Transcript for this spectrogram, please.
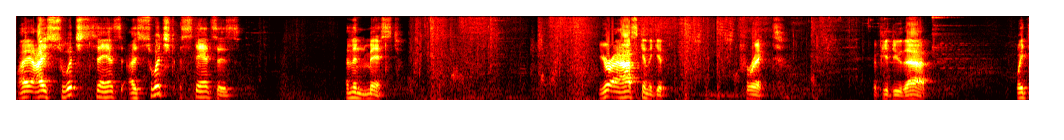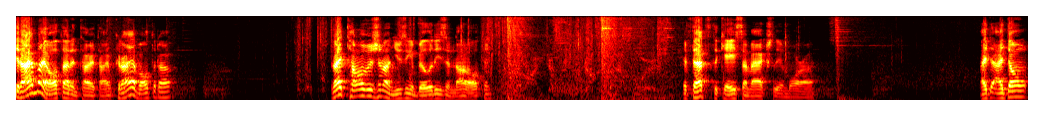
I, I switched stance I switched stances and then missed. Your ass gonna get fricked if you do that. Wait, did I have my ult that entire time? Could I have ulted out? Did I tunnel vision on using abilities and not ulting? If that's the case, I'm actually a moron. I, I don't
